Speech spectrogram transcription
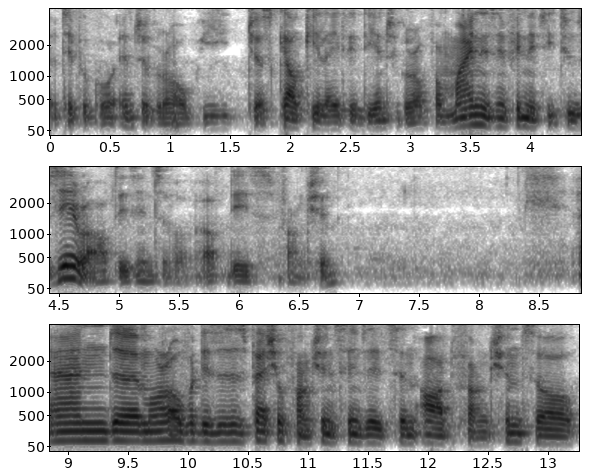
a typical integral. We just calculated the integral from minus infinity to zero of this interval of this function. And uh, moreover, this is a special function since it's an odd function. So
